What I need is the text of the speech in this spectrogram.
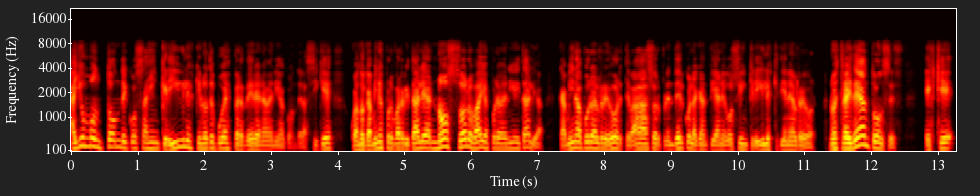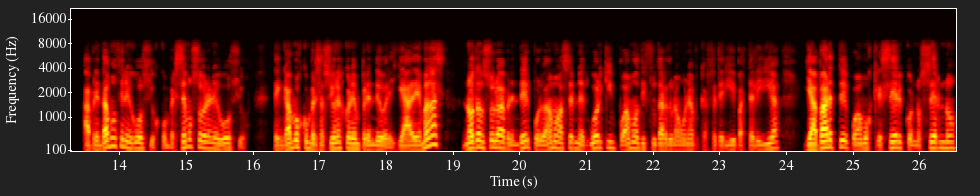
Hay un montón de cosas increíbles que no te puedes perder en Avenida Condel. Así que cuando camines por Barrio Italia, no solo vayas por Avenida Italia, camina por alrededor, te vas a sorprender con la cantidad de negocios increíbles que tiene alrededor. Nuestra idea entonces es que aprendamos de negocios, conversemos sobre negocios, tengamos conversaciones con emprendedores y además no tan solo aprender, podamos hacer networking, podamos disfrutar de una buena cafetería y pastelería y aparte podamos crecer, conocernos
